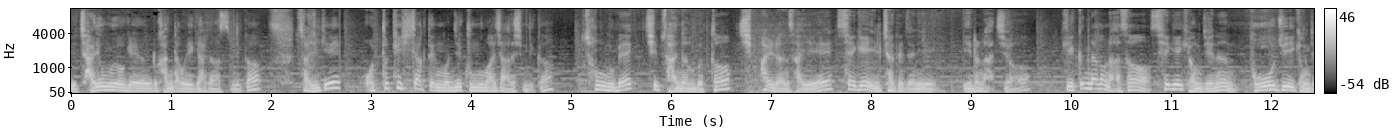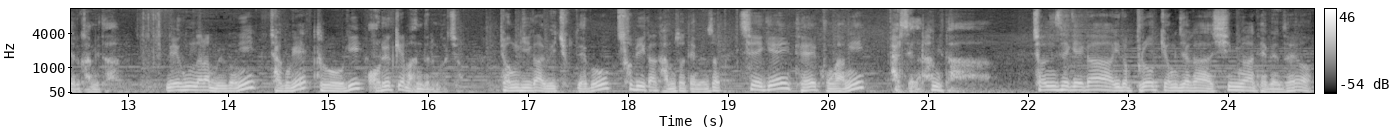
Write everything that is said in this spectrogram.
이 자유무역으로 간다고 얘기하지 않았습니까? 자, 이게 어떻게 시작된 건지 궁금하지 않으십니까? 1914년부터 18년 사이에 세계 1차 대전이 일어났죠. 그게 끝나고 나서 세계 경제는 보호주의 경제로 갑니다. 외국 나라 물건이 자국에 들어오기 어렵게 만드는 거죠. 경기가 위축되고 소비가 감소되면서 세계 대공황이 발생을 합니다. 전 세계가 이런 불업 경제가 심화되면서요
